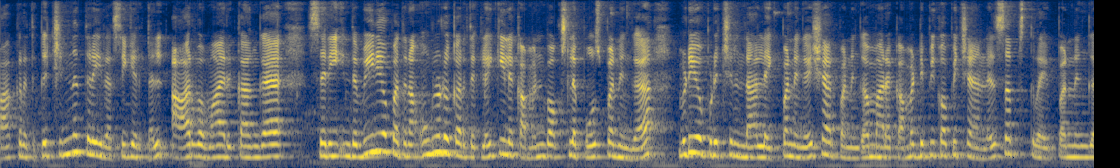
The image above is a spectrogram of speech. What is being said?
பார்க்கறதுக்கு சின்னத்திரை ரசிகர்கள் ஆர்வமா இருக்காங்க. சரி இந்த வீடியோ பத்தின உங்களோட கருத்துக்களை கீழே கமெண்ட் பாக்ஸ்ல போஸ்ட் பண்ணுங்க. வீடியோ பிடிச்சிருந்தா லைக் பண்ணுங்க ஷேர் பண்ணுங்க. மறக்காமல் டிபி காபி சேனலை சப்ஸ்கிரைப் பண்ணுங்க.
